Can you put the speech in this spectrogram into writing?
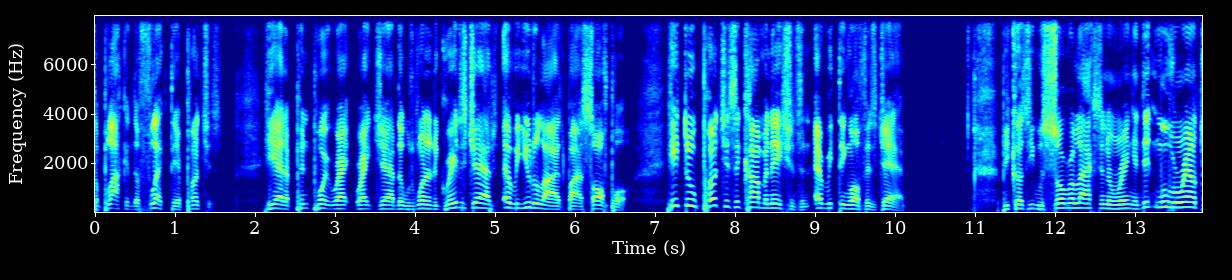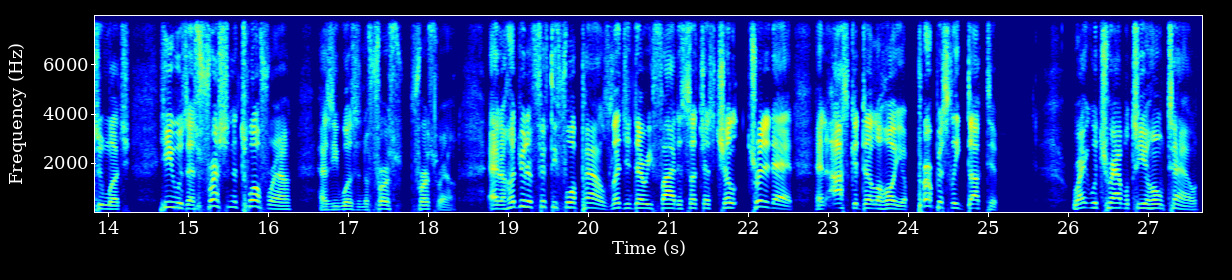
to block and deflect their punches. He had a pinpoint right right jab that was one of the greatest jabs ever utilized by a southpaw. He threw punches and combinations and everything off his jab because he was so relaxed in the ring and didn't move around too much. He was as fresh in the 12th round as he was in the first first round. At 154 pounds, legendary fighters such as Ch- Trinidad and Oscar De La Hoya purposely ducked him. Wright would travel to your hometown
